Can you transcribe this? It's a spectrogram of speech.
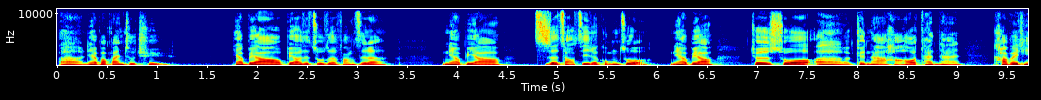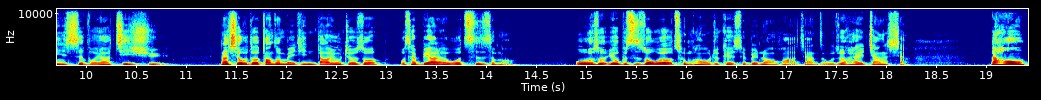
呃，你要不要搬出去？你要不要不要再住这房子了？你要不要试着找自己的工作？你要不要就是说呃跟他好好谈谈咖啡厅是否要继续？那其实我都当做没听到，因为我觉得说我才不要了，我吃什么？我说又不是说我有存款我就可以随便乱花这样子，我就还这样想。然后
